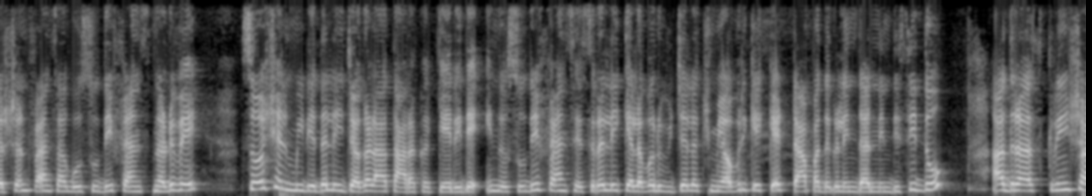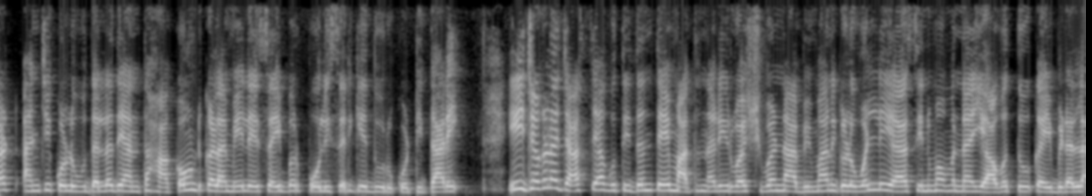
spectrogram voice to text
ದರ್ಶನ್ ಫ್ಯಾನ್ಸ್ ಹಾಗೂ ಸುದೀಪ್ ಫ್ಯಾನ್ಸ್ ನಡುವೆ ಸೋಷಿಯಲ್ ಮೀಡಿಯಾದಲ್ಲಿ ಜಗಳ ತಾರಕಕ್ಕೇರಿದೆ. ಇಂದು ಸುದೀಪ್ ಫ್ಯಾನ್ಸ್ ಹೆಸರಲ್ಲಿ ಕೆಲವರು ವಿಜಯಲಕ್ಷ್ಮಿ ಅವರಿಗೆ ಕೆಟ್ಟ ಪದಗಳಿಂದ ನಿಂದಿಸಿದ್ದು ಅದರ ಸ್ಕ್ರೀನ್ಶಾಟ್ ಹಂಚಿಕೊಳ್ಳುವುದಲ್ಲದೆ ಅಂತಹ ಅಕೌಂಟ್ಗಳ ಮೇಲೆ ಸೈಬರ್ ಪೊಲೀಸರಿಗೆ ದೂರು ಕೊಟ್ಟಿದ್ದಾರೆ. ಈ ಜಗಳ ಜಾಸ್ತಿ ಆಗುತ್ತಿದ್ದಂತೆ ಮಾತನಾಡಿರುವ ಶಿವಣ್ಣ, ಅಭಿಮಾನಿಗಳು ಒಳ್ಳೆಯ ಸಿನಿಮಾವನ್ನ ಯಾವತ್ತೂ ಕೈಬಿಡಲ್ಲ.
